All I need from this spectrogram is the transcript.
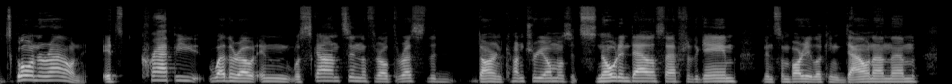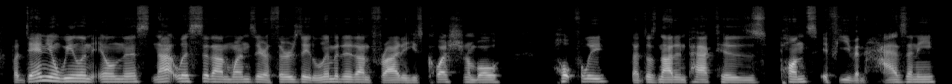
It's going around. It's crappy weather out in Wisconsin throughout the rest of the darn country almost. It snowed in Dallas after the game. Vince Lombardi looking down on them. But Daniel Whelan illness, not listed on Wednesday or Thursday, limited on Friday. He's questionable. Hopefully that does not impact his punts if he even has any.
